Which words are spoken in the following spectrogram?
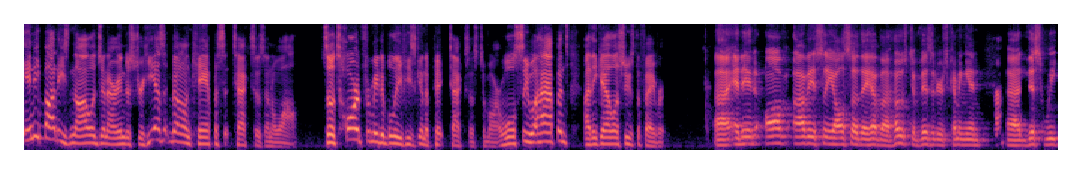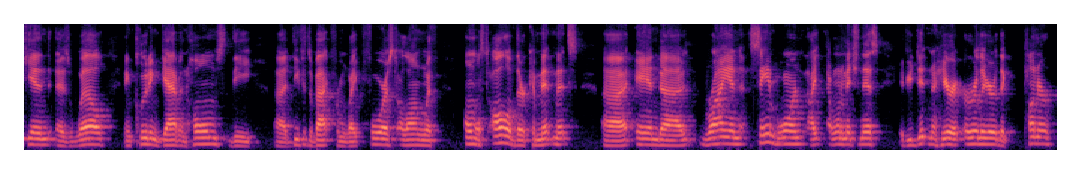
anybody's knowledge in our industry, he hasn't been on campus at Texas in a while. So it's hard for me to believe he's going to pick Texas tomorrow. We'll see what happens. I think LSU's the favorite. Uh, and then obviously also they have a host of visitors coming in uh, this weekend as well, including Gavin Holmes, the uh, defensive back from Wake Forest, along with almost all of their commitments. Uh, and uh, Ryan Sanborn, I, I want to mention this. If you didn't hear it earlier, the punter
